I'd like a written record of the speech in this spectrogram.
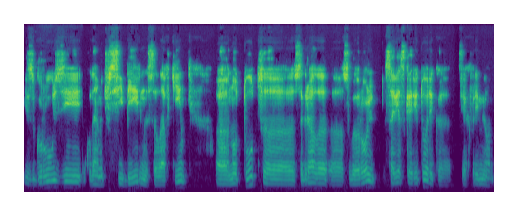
из Грузии куда-нибудь в Сибирь, на Соловки, э, но тут э, сыграла свою роль советская риторика тех времен.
